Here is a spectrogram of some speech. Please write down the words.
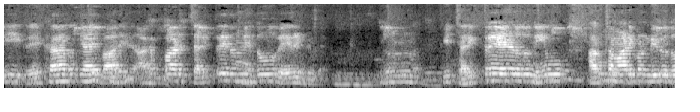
ഈ രേഖാപതിയായി ബാധ അകപ്പാട് ചരിത്രം വേറുണ്ട് ಈ ಚರಿತ್ರೆ ಹೇಳುದು ನೀವು ಅರ್ಥ ಮಾಡಿಕೊಂಡಿರುವುದು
